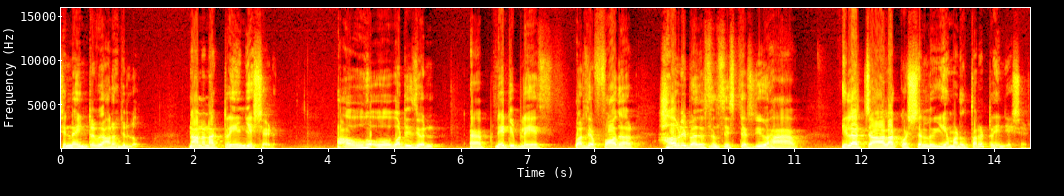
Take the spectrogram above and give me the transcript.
చిన్న ఇంటర్వ్యూ ఆ రోజుల్లో. నాన్న నాకు ట్రైన్ చేశాడు. What is your native place what is your father how many brothers and sisters you have ఇలా చాలా క్వశ్చన్లు ఏం అడుగుతారో ట్రైన్ చేశాడు.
